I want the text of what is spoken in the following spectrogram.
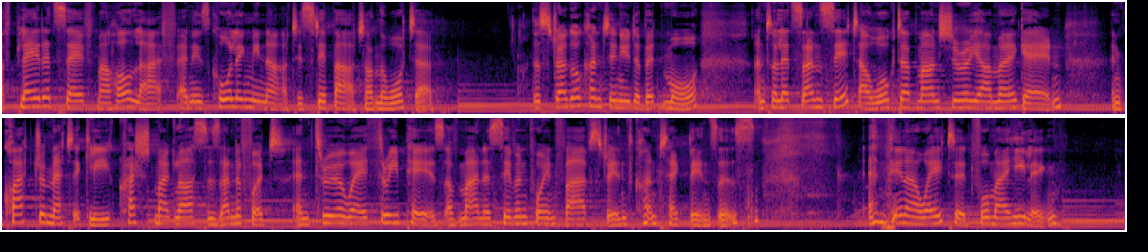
I've played it safe my whole life, and He's calling me now to step out on the water. The struggle continued a bit more until at sunset I walked up Mount Shiroyama again and quite dramatically crushed my glasses underfoot and threw away three pairs of minus 7.5 strength contact lenses. And then I waited for my healing.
